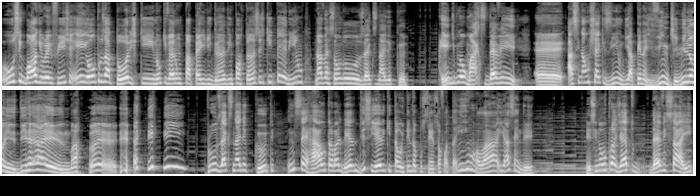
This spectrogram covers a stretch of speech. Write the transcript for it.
o Cyborg, Ray Fisher e outros atores que não tiveram um papel de grande importância que teriam na versão do Zack Snyder Cut. HBO Max deve é, assinar um chequezinho de apenas 20 milhões de reais para o Zack Snyder Cut encerrar o trabalho dele. Disse ele que está 80%, só falta enrolar e acender. Esse novo projeto deve sair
